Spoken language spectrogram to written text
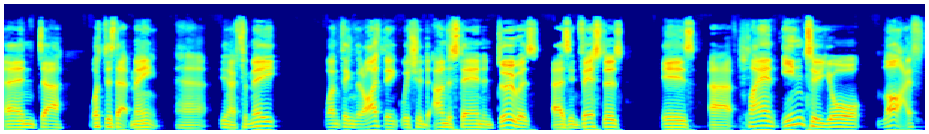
and uh, what does that mean? Uh, you know, for me, one thing that I think we should understand and do as as investors is uh, plan into your life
